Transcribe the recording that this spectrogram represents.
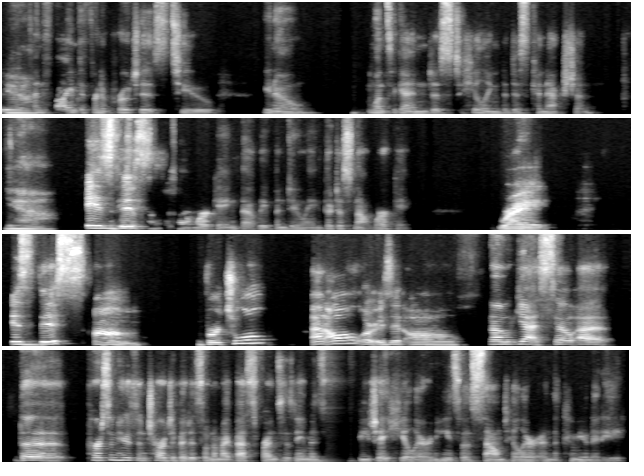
yeah. and find different approaches to, you know, once again, just healing the disconnection. Yeah. Is this aren't working that we've been doing? They're just not working. Right is this um virtual at all or is it all so yes so uh the person who's in charge of it is one of my best friends his name is vj healer and he's a sound healer in the community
